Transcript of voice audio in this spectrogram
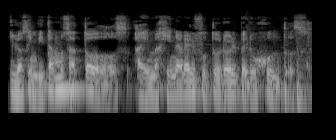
los invitamos a todos a imaginar el futuro del Perú juntos.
